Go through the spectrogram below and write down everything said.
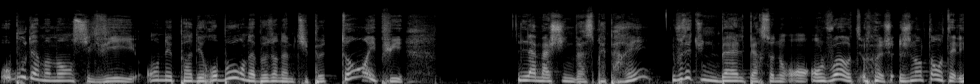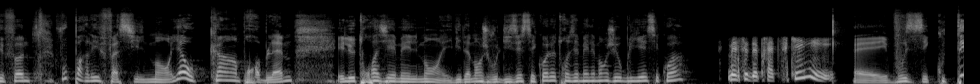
au bout d'un moment, Sylvie, on n'est pas des robots, on a besoin d'un petit peu de temps, et puis la machine va se préparer. Vous êtes une belle personne, on, le voit, je, je l'entends au téléphone, vous parlez facilement, il n'y a aucun problème. Et le troisième élément, évidemment, je vous le disais, c'est quoi le troisième élément J'ai oublié, c'est quoi? Mais c'est de pratiquer. et vous écoutez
